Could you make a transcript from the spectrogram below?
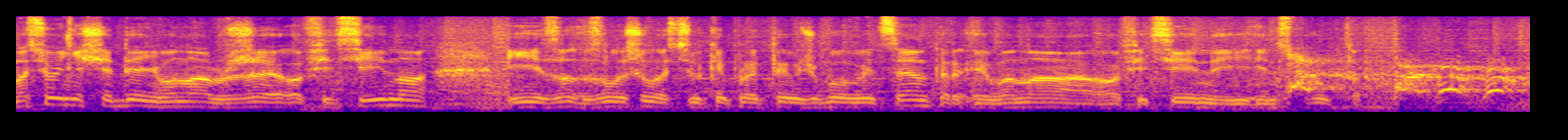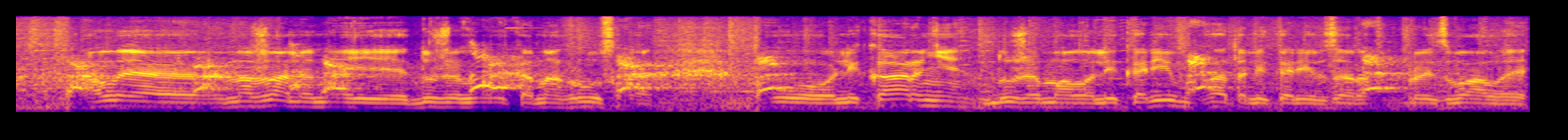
На сьогоднішній день вона вже офіційно, їй за- залишилось тільки пройти учбовий центр, і вона офіційний інструктор. Але, на жаль, у неї дуже велика нагрузка по лікарні, дуже мало лікарів. Багато лікарів зараз призвали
